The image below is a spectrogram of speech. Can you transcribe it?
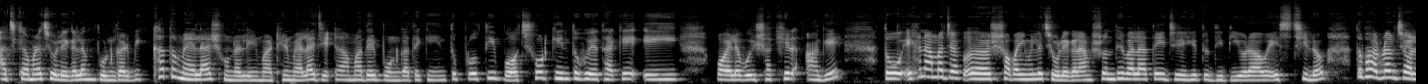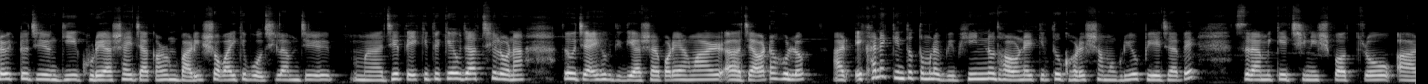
আজকে আমরা চলে গেলাম বনগাঁর বিখ্যাত মেলা, সোনালীর মাঠের মেলা, যেটা আমাদের বনগাঁতে কিন্তু প্রতি বছর কিন্তু হয়ে থাকে এই পয়লা বৈশাখের আগে। তো এখানে আমরা সবাই মিলে চলে গেলাম। সন্ধেবেলাতে যেহেতু দিদিওরাও এসছিল, তো ভাবলাম চলো একটু যে, গিয়ে ঘুরে আসাই যা কারণ বাড়ির সবাইকে বলছিলাম যে যেতে, কিন্তু কেউ যাচ্ছিল না। তো যাই হোক, দিদি আসার পরে আমার যাওয়াটা হলো। আর এখানে কিন্তু তোমরা বিভিন্ন ধরনের কিন্তু ঘরের সামগ্রীও পেয়ে যাবে। সিরামিকের জিনিসপত্র আর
